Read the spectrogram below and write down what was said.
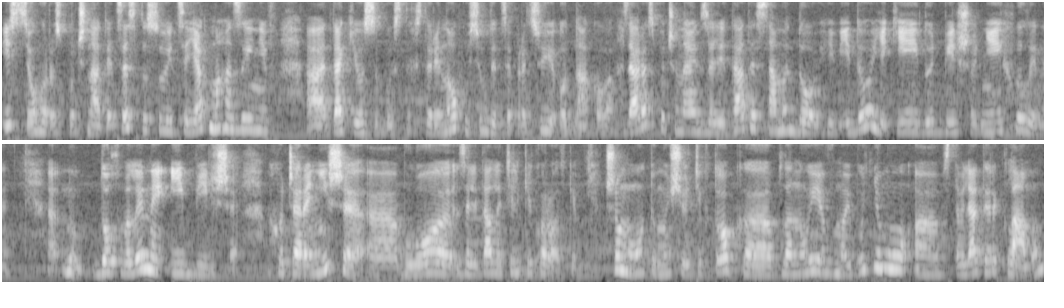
і з цього розпочинати. Це стосується як магазинів, так і особистих сторінок. Усюди це працює однаково. Зараз починають залітати саме довгі відео, які йдуть більше однієї хвилини. Ну до хвилини і більше. Хоча раніше було залітали тільки короткі. Чому? Тому що TikTok планує в майбутньому вставляти рекламу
